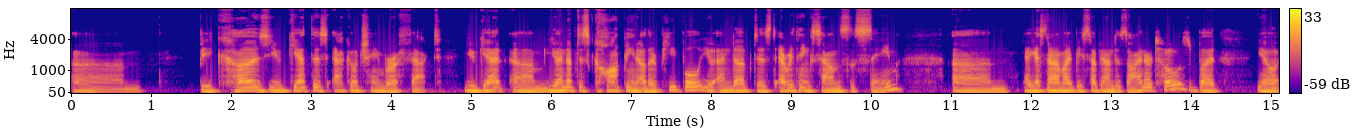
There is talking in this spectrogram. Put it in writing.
um, because you get this echo chamber effect. You get, um, you end up just copying other people. You end up just, everything sounds the same. Um, I guess now I might be stepping on designer toes, but you know,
